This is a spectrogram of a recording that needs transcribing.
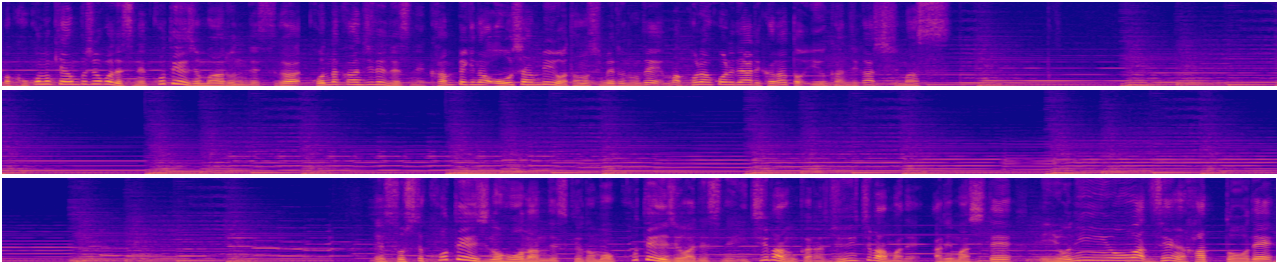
まあ、ここのキャンプ場がですねコテージもあるんですがこんな感じでですね完璧なオーシャンビューを楽しめるので、まあ、これはこれでありかなという感じがします。そしてコテージの方なんですけどもコテージはですね1番から11番までありまして4人用は全8棟で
